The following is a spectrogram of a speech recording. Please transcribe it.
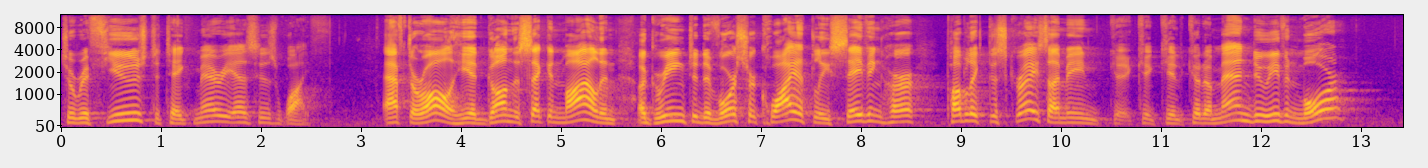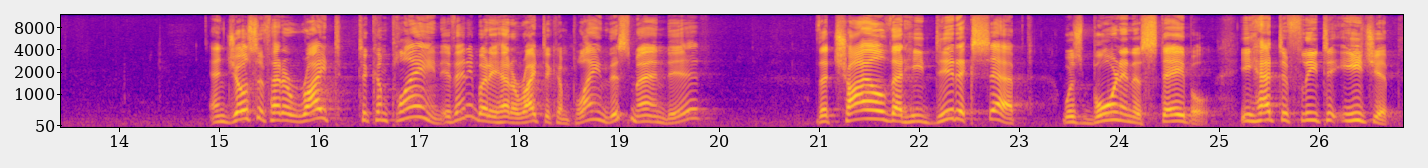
to refuse to take Mary as his wife. After all, he had gone the second mile in agreeing to divorce her quietly, saving her public disgrace. I mean, could a man do even more? And Joseph had a right to complain. If anybody had a right to complain, this man did. The child that he did accept was born in a stable. He had to flee to Egypt.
